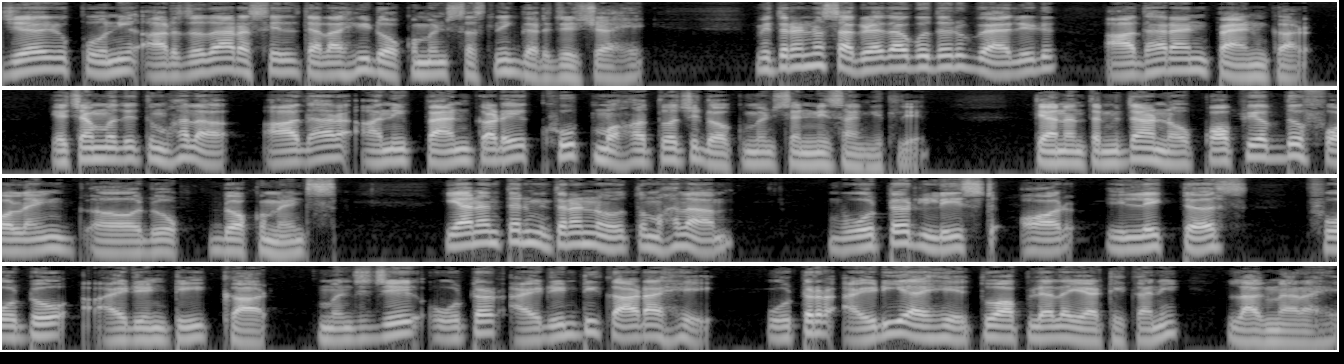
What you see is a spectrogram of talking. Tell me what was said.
जे कोणी अर्जदार असेल त्याला ही डॉक्युमेंट्स असणे गरजेचे आहे. मित्रांनो सगळ्यात अगोदर valid Aadhaar and PAN card. याच्यामध्ये तुम्हाला आधार आणि पॅन कार्ड हे खूप महत्त्वाचे डॉक्युमेंट्स त्यांनी सांगितले. त्यानंतर मित्रांनो copy of the following doc documents यानंतर मित्रांनो तुम्हाला voter list or electors photo identity card म्हणजे जे वोटर आयडेंटिटी कार्ड आहे वोटर आय डी आहे तो आपल्याला या ठिकाणी लागणार आहे.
